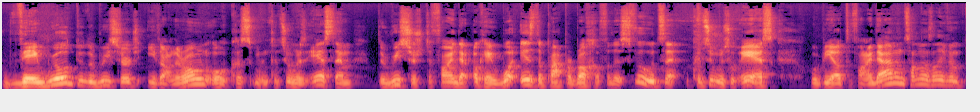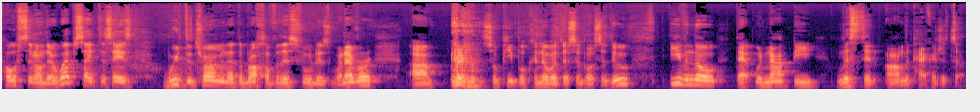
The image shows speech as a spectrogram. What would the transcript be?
they will do the research either on their own or because when consumers ask them, the research to find out, okay, what is the proper bracha for this food so that consumers who ask will be able to find out. And sometimes they'll even post it on their website to say, we've determined that the bracha for this food is whatever, uh, so people can know what they're supposed to do, even though that would not be listed on the package itself.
